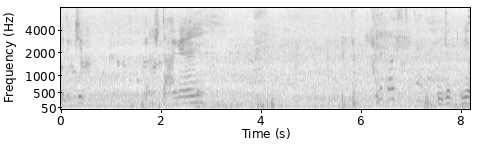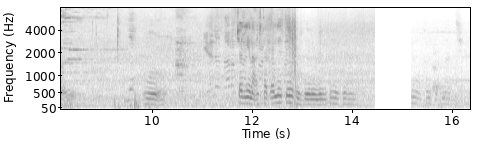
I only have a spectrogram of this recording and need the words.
ये देखिए नाश्ता आ गया है। जो ये वाली। चलिए नाश्ता कर लेते हैं, कुछ देर में मिलते हैं फिर मौसम कितना अच्छा है।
